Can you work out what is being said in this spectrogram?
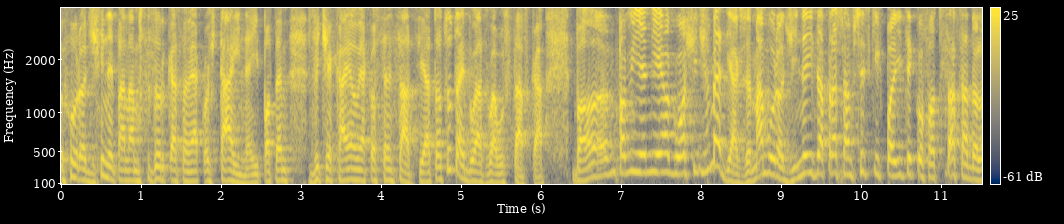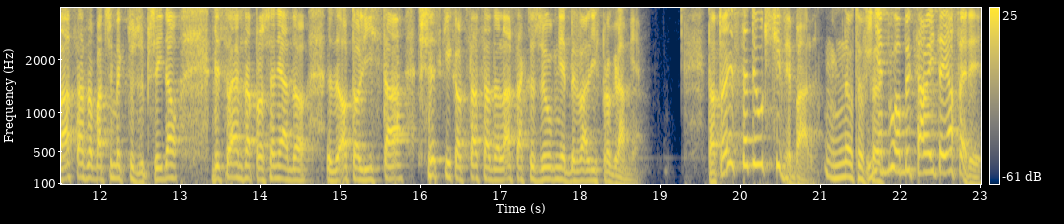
urodziny pana Mazurka są jakoś tajne i potem wyciekają jako sensacja, to tutaj była zła ustawka, bo powinien je ogłosić w mediach, że mam urodziny i zapraszam wszystkich polityków od sasa do lasa, zobaczymy, którzy przyjdą. Wysłałem zaproszenia do, do oto lista wszystkich od sasa do lasa, którzy u mnie bywali w programie. To to jest wtedy uczciwy bal. No to I nie byłoby całej tej afery.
